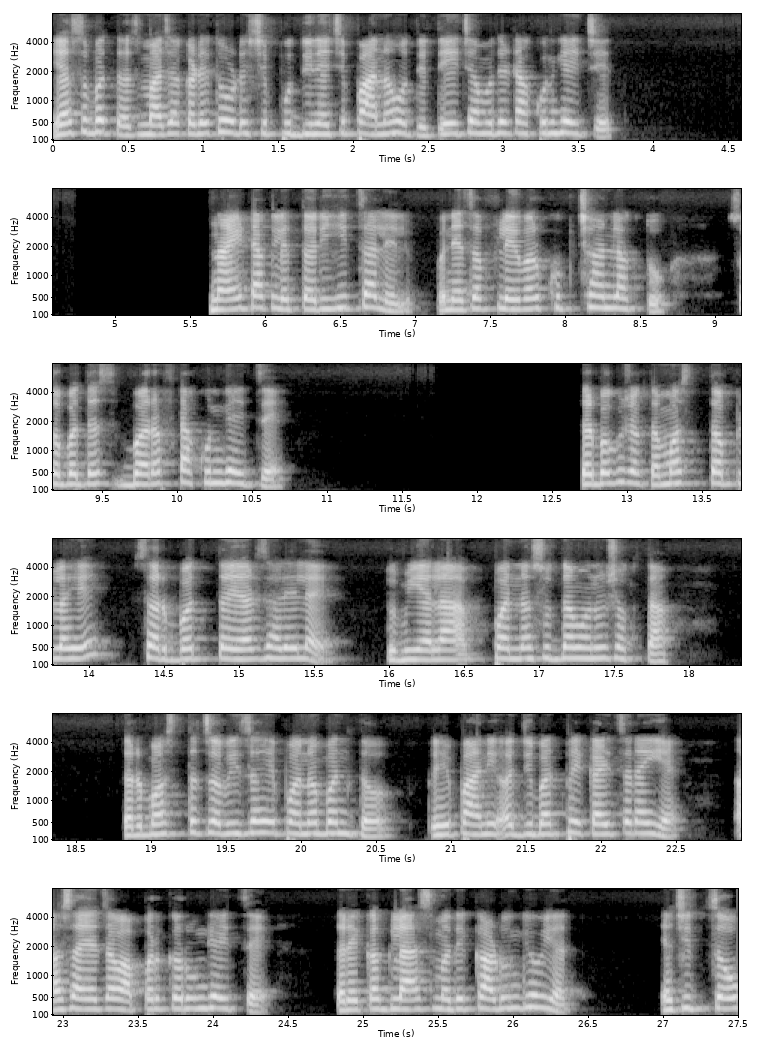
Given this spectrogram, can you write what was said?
यासोबतच माझ्याकडे थोडेसे पुदिन्याचे पानं होते ते याच्यामध्ये टाकून घ्यायचे. नाही टाकले तरीही चालेल पण याचा फ्लेवर खूप छान लागतो. सोबतच बर्फ टाकून घ्यायचंय. तर बघू शकता मस्त आपलं हे सरबत तयार झालेलं आहे. तुम्ही याला पन्न सुद्धा म्हणू शकता. तर मस्त चवीचं हे पन्न बनतं. हे पाणी अजिबात फेकायचं नाहीये. असा याचा वापर करून घ्यायचा आहे तर एका ग्लासमध्ये काढून घेऊयात. याची चव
